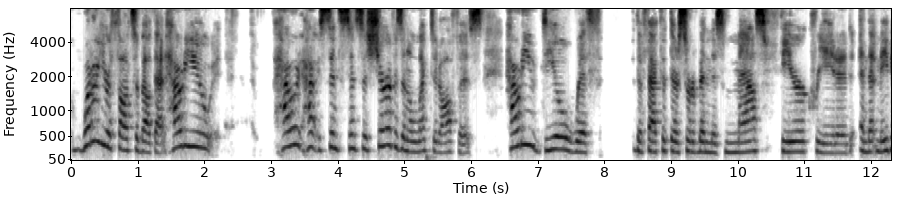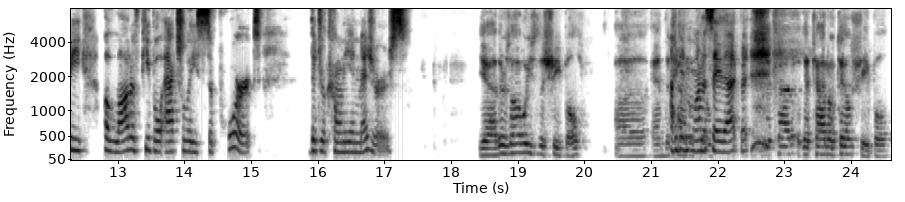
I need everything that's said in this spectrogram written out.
what are your thoughts about that? How do you how how since since the sheriff is an elected office how do you deal with the fact that there's sort of been this mass fear created and that maybe a lot of people actually support the draconian measures yeah there's always the sheeple uh, and the i didn't want to say that but the, the tattletale sheeple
